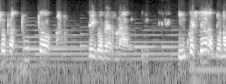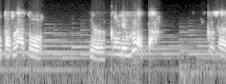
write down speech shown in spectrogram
soprattutto dei governanti. In queste ore abbiamo parlato eh, con l'Europa cosa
